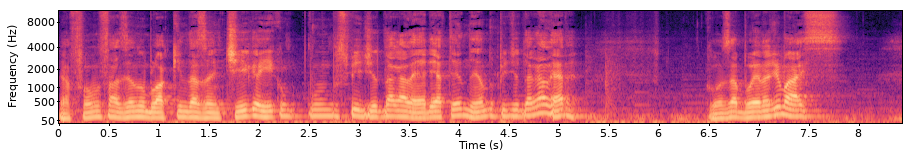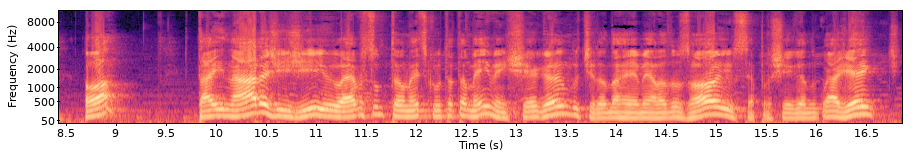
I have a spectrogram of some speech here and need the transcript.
Já fomos fazendo um bloquinho das antigas aí com, com os pedidos da galera e atendendo o pedido da galera. Coisa boa demais. Ó, Tainara, Gigi e o Everson estão na escuta também, vem chegando, tirando a remela dos olhos, se aproximando com a gente.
